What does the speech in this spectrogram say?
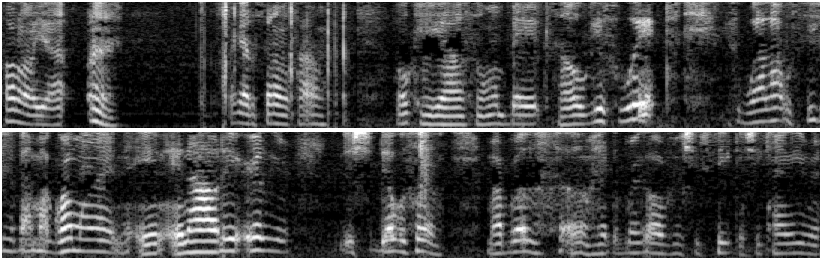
Hold on, y'all. I got a phone call. Okay, y'all, so I'm back. So guess what? While I was speaking about my grandma and, and, and all that earlier, this, that was her. My brother uh, had to bring her over here. She's sick and she can't even,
